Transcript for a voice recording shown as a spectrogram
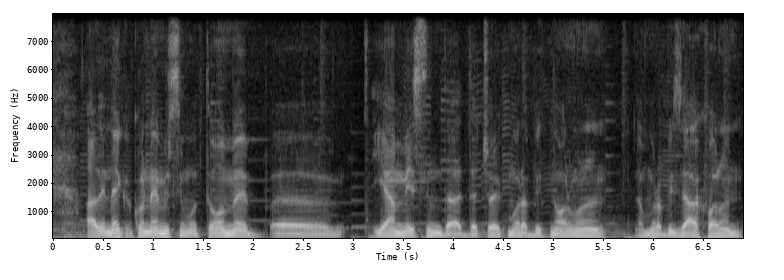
Ali nekako ne mislim o tome, e, ja mislim da, da čovjek mora biti normalan, da mora biti zahvalan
